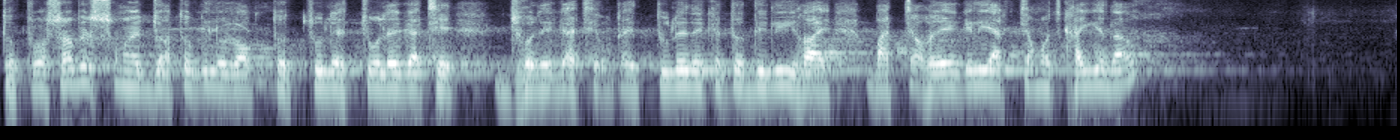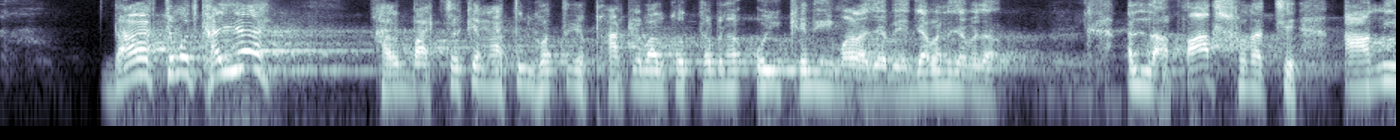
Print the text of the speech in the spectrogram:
তো প্রসবের সময় যতগুলো রক্ত চুলে চলে গেছে, ঝরে গেছে, ওটাই তুলে রেখে তো দিলেই হয়। বাচ্চা হয়ে গেলেই এক চামচ খাইয়ে দাও। দাও এক চামচ খাইয়ে। আর বাচ্চাকে আতুর ঘর থেকে ফাঁকে বার করতে হবে না, ওইখানেই মারা যাবে যাবে না যাবে না। আল্লাহ পাক শোনাচ্ছে, আমি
